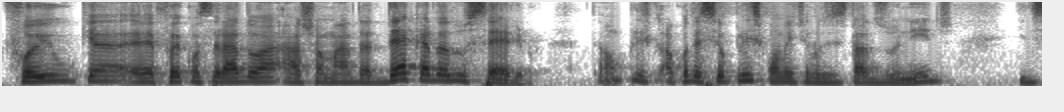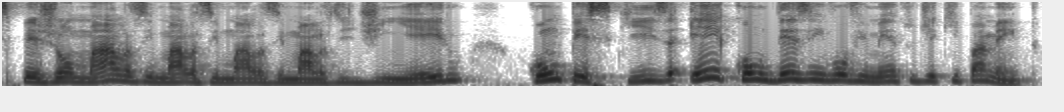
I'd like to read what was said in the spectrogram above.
foi o que é, foi considerado a, a, chamada década do cérebro. Então, aconteceu principalmente nos Estados Unidos e despejou malas e malas e malas e malas de dinheiro com pesquisa e com desenvolvimento de equipamento.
